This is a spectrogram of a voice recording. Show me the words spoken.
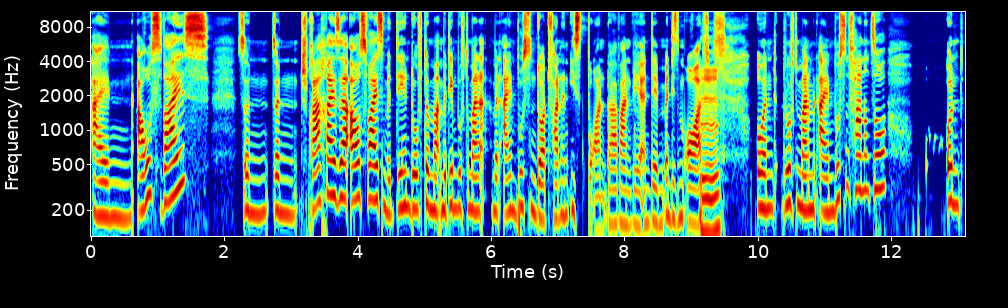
ein Ausweis, so ein, so ein Sprachreiseausweis, mit dem durfte man, mit dem durfte man mit allen Bussen dort fahren in Eastbourne, da waren wir in dem, in diesem Ort. Und durfte man mit allen Bussen fahren und so. Und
